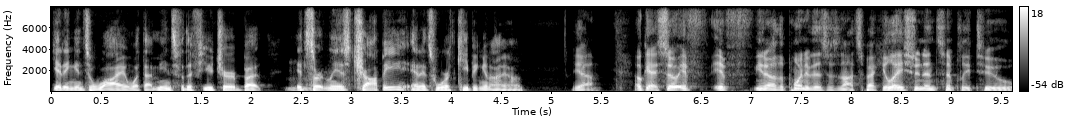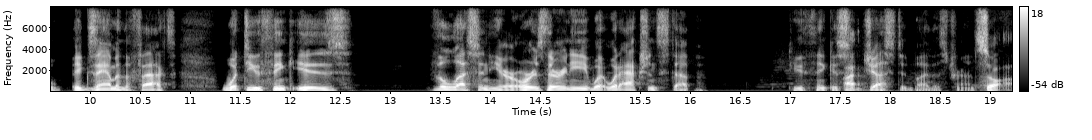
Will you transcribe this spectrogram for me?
getting into why and what that means for the future. But mm-hmm. it certainly is choppy, and it's worth keeping an eye on. Yeah. Okay. So if if you know the point of this is not speculation and simply to examine the facts, what do you think is the lesson here, or is there any what what action step do you think is suggested I, by this trend? So uh,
